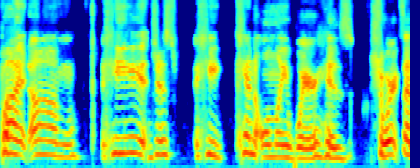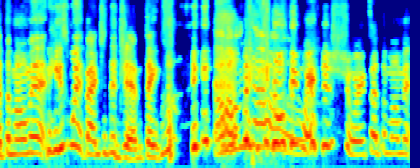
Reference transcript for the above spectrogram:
but um he just he can only wear his shorts at the moment. He's went back to the gym, thankfully. Oh, but he only no. wear his shorts at the moment.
